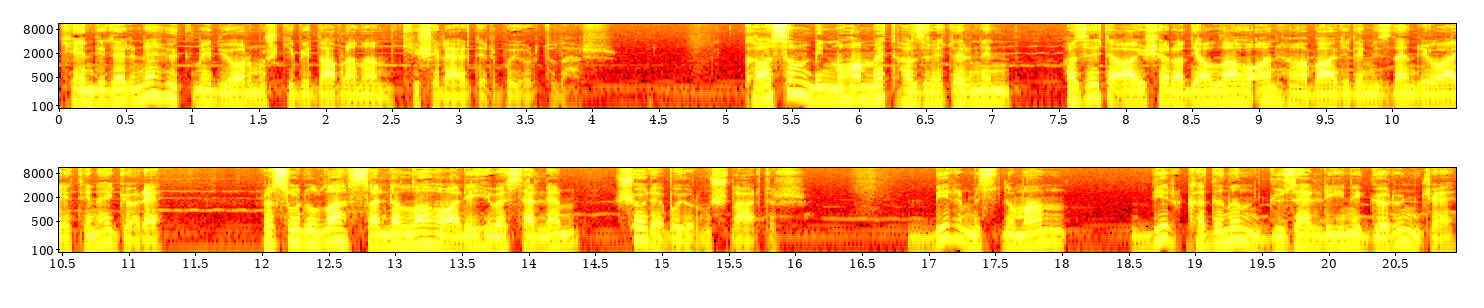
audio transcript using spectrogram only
kendilerine hükmediyormuş gibi davranan kişilerdir buyurdular. Kasım bin Muhammed Hazretlerinin Hazreti Ayşe radıyallahu anha validemizden rivayetine göre Resulullah sallallahu aleyhi ve sellem şöyle buyurmuşlardır. Bir Müslüman bir kadının güzelliğini görünce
